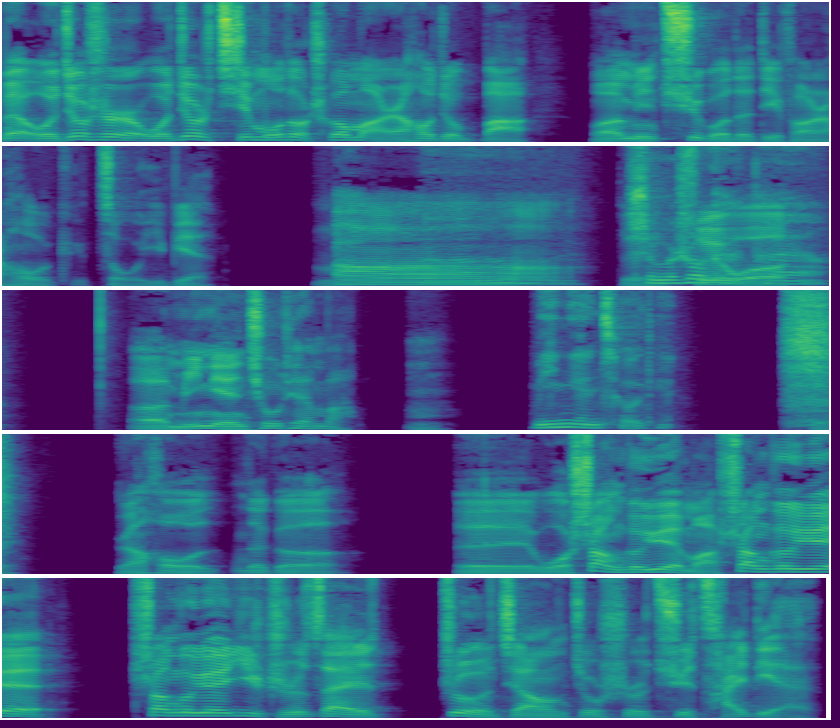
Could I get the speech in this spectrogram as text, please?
没有，我就是我就是骑摩托车嘛，然后就把王阳明去过的地方，然后给走一遍。啊，对什么时候开所以我拍啊？呃，明年秋天吧。嗯明年秋天。对，然后那个呃，我上个月嘛，上个月上个月一直在浙江，就是去踩点，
